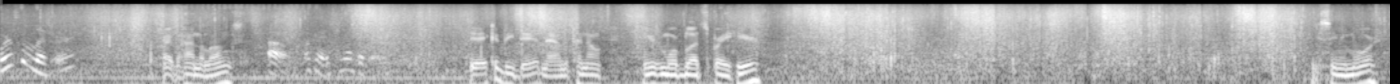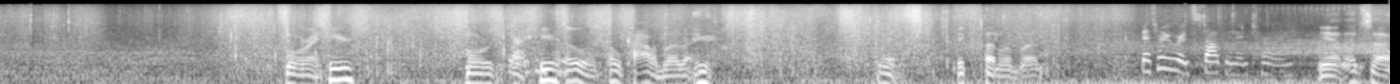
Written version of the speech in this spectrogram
Where's the liver? Right behind the lungs. Oh, okay. It's not the. Yeah, it could be dead now, depending on. Here's more blood spray here. You see any more? More right here. More right here. Oh, a whole pile of blood right here. Yeah, big puddle of blood. That's right where it stopped and then turned. Yeah, that's uh.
